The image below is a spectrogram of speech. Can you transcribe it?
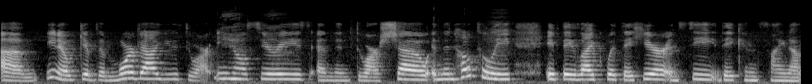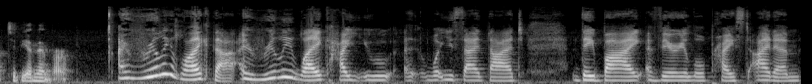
um, you know, give them more value through our email series and then through our show. And then hopefully, if they like what they hear and see, they can sign up to be a member. I really like that. I really like how you uh, what you said that they buy a very low priced item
